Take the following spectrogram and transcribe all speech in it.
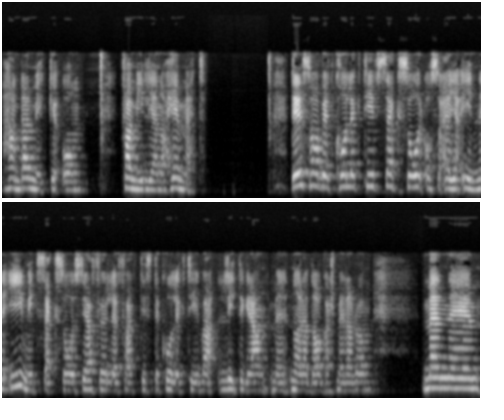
handlar mycket om familjen och hemmet. Dels har vi ett kollektivt sexår och så är jag inne i mitt sexår så jag följer faktiskt det kollektiva lite grann med några dagars mellanrum. Men eh,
